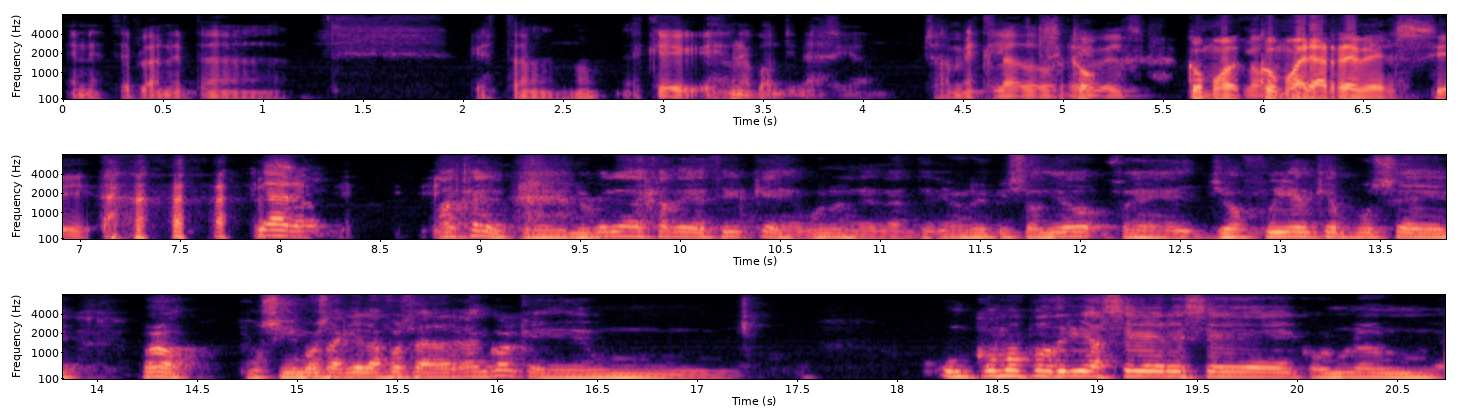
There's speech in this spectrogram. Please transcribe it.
en este planeta que está, ¿no? Es que es una continuación. O sea, han mezclado Es como- Rebels. Como, como era Rebels, sí. Claro. Ángel, que no quería dejar de decir que, bueno, en el anterior episodio fue- yo fui el que puse, bueno, pusimos aquí en la fosa del Rancor que un, un cómo podría ser ese con un, eh,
